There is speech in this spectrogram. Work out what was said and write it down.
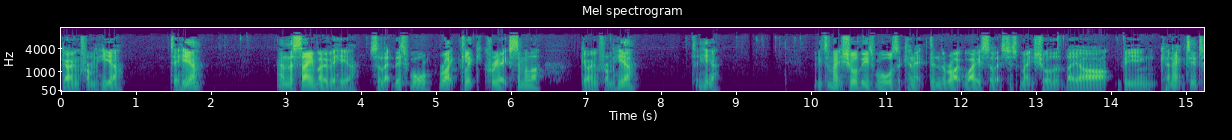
going from here to here. And the same over here. Select this wall, right click, create similar, going from here to here. We need to make sure these walls are connected in the right way, so let's just make sure that they are being connected.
